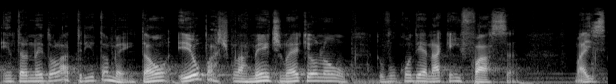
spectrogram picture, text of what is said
entrando na idolatria também. Então eu particularmente, não é que eu não, que eu vou condenar quem faça, mas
